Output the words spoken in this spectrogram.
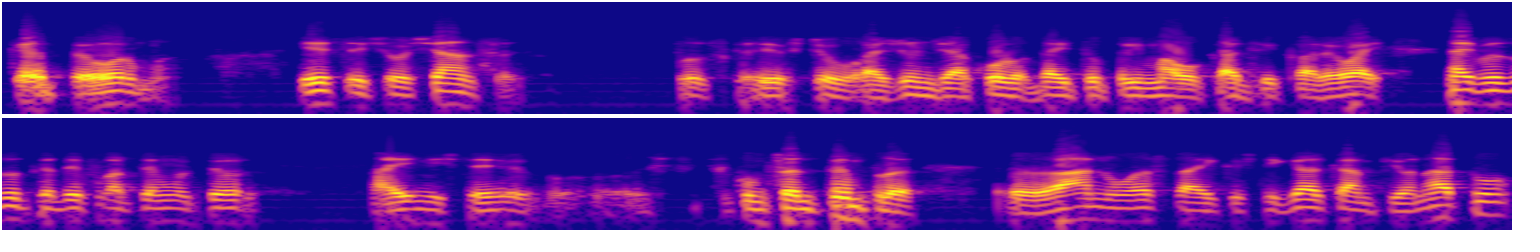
că pe urmă este și o șansă spus că, eu știu, ajunge acolo, dai tu prima ocazie care o ai. N-ai văzut că de foarte multe ori ai niște, cum se întâmplă, uh, anul ăsta ai câștigat campionatul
